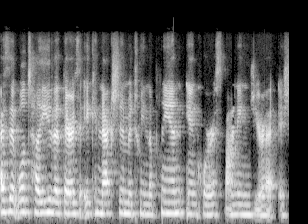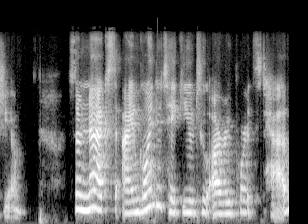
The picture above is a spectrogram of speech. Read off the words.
as it will tell you that there's a connection between the plan and corresponding JIRA issue. So next, I'm going to take you to our reports tab.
